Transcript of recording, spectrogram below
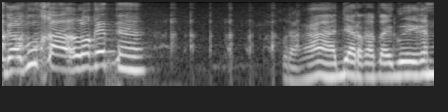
Gak buka loketnya. Kurang ajar kata gue kan.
